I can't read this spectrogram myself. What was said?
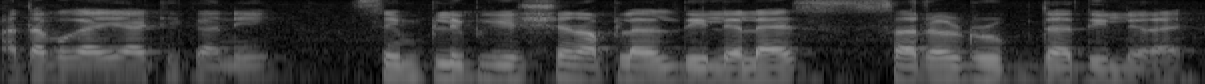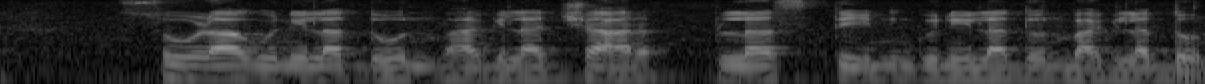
आता बघा या ठिकाणी सिम्प्लिफिकेशन आपल्याला दिलेलं आहे सरळ रूपदा दिलेलं आहे. सोळा गुणिला दोन भागीला चार प्लस तीन गुणिला दोन भागीला दोन.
